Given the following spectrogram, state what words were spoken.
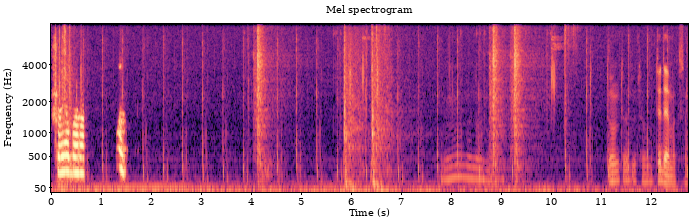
Що я баран? Ой, Тун-тун-тун-тун. Ти де, Максим?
